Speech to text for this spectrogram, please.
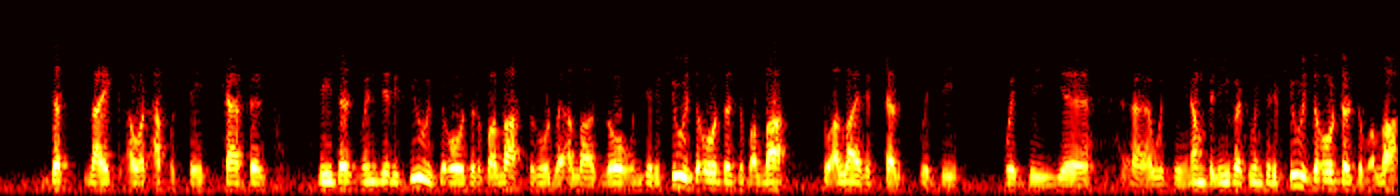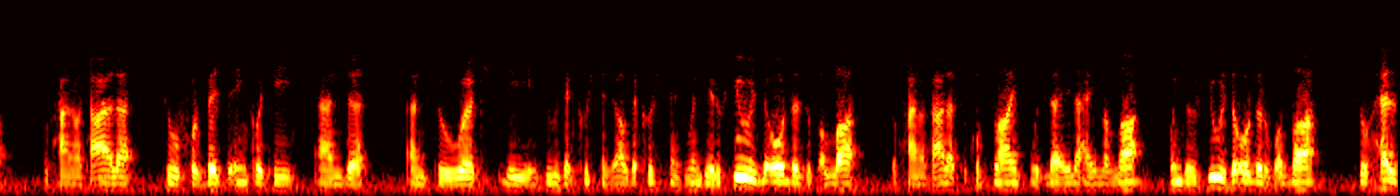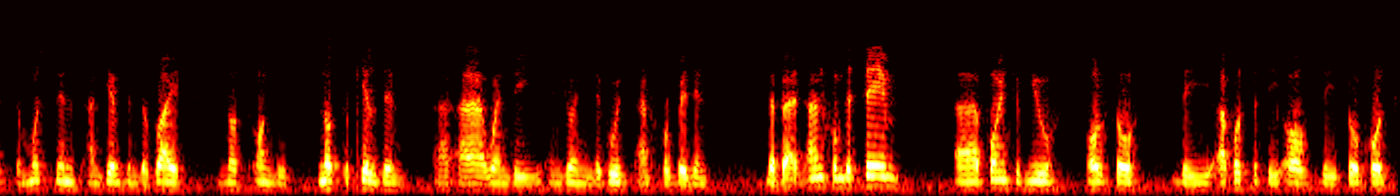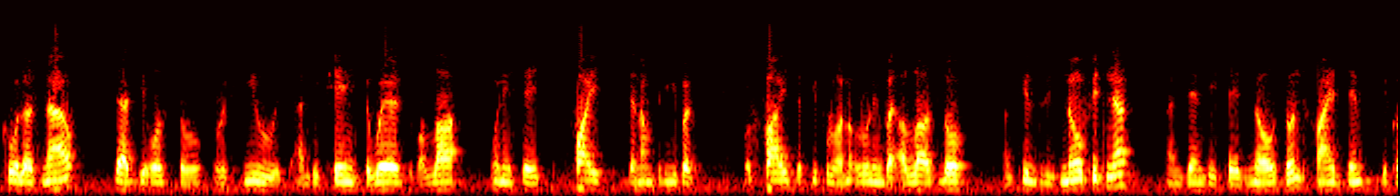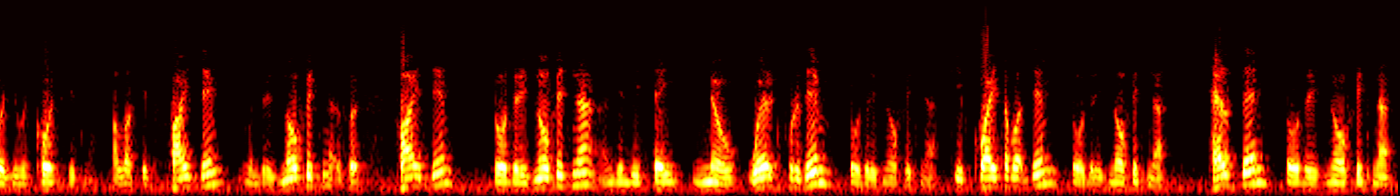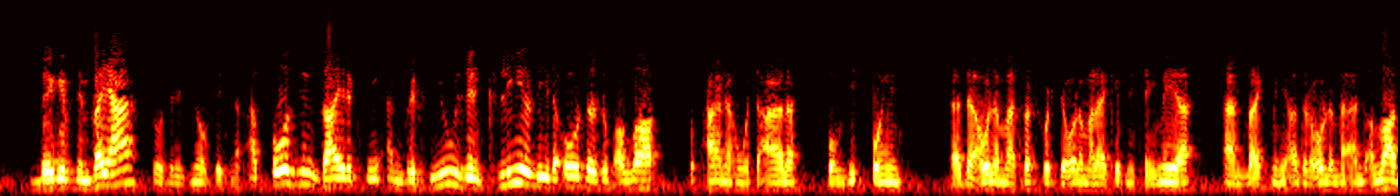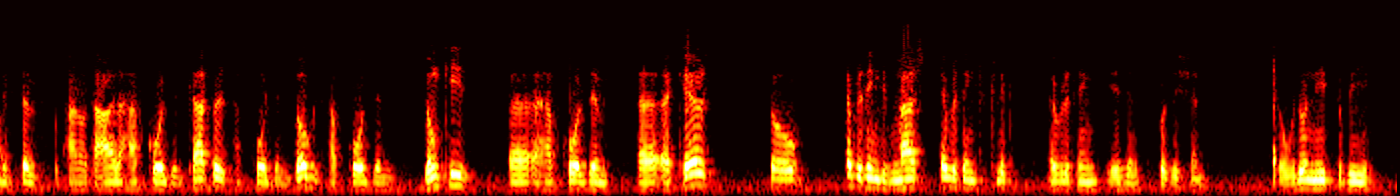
just like our apostates, kafirs, leaders, when they refuse the order of Allah to rule by Allah's law, when they refuse the orders of Allah to ally themselves with the with the uh, uh, with the non-believers, when they refuse the orders of Allah subhanahu wa ta'ala to forbid the iniquity and uh, and to the Jews and Christians of the Christians, when they refuse the orders of Allah subhanahu wa ta'ala to comply with La ilaha illallah, when they refuse the order of Allah to help the Muslims and give them the right not only not to kill them uh, uh, when they enjoin the good and forbidden the bad. And from the same uh, point of view, also the apostasy of the so-called scholars now, that they also refuse and they change the words of Allah when He said, fight the non-believers or fight the people who are not ruling by Allah's law until there is no fitna. And then they said, no, don't fight them because you will cause fitna. Allah said, fight them when there is no fitna fight them so there is no fitna, and then they say no. Work for them, so there is no fitna. Keep quiet about them, so there is no fitna. Help them, so there is no fitna. They give them bay'ah, so there is no fitna. Opposing directly and refusing clearly the orders of Allah subhanahu wa ta'ala from this point, uh, the ulama, trustworthy ulama like Ibn Taymiyyah and like many other ulama and Allah themselves subhanahu wa ta'ala have called them kafirs, have called them dogs, have called them donkeys, uh, have called them uh, cares. So everything is matched, everything is clicked, everything is in its position. So we don't need to be uh,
